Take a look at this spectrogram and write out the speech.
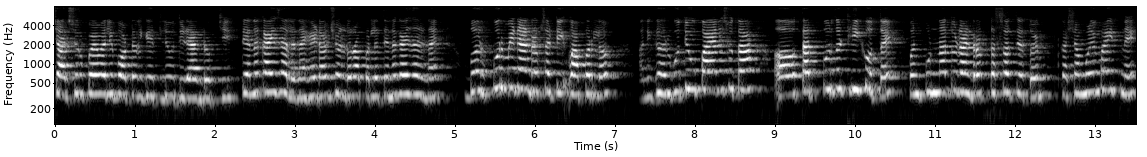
चारशे रुपयावाली बॉटल घेतली होती डॅन्ड्रफची. त्यानं काय झालं नाही. हेड अँड शोल्डर वापरलं त्यानं काय झालं नाही. भरपूर मी डॅन्ड्रफसाठी वापरलं. आणि घरगुती उपायाने सुद्धा तात्पुरतं ठीक होतंय. पण पुन्हा तो डॅन्ड्रफ तसाच येतोय. कशामुळे माहीत नाही.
